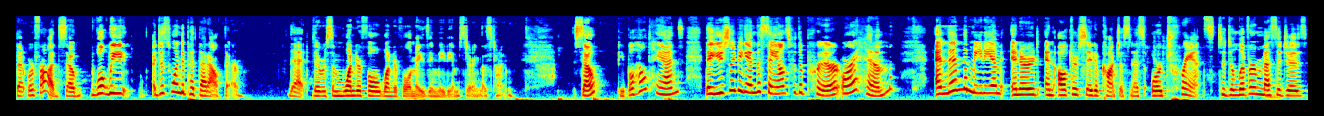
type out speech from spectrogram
that were frauds. So, well, we I just wanted to put that out there that there were some wonderful, wonderful, amazing mediums during this time. So, people held hands. They usually began the seance with a prayer or a hymn. And then the medium entered an altered state of consciousness or trance to deliver messages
